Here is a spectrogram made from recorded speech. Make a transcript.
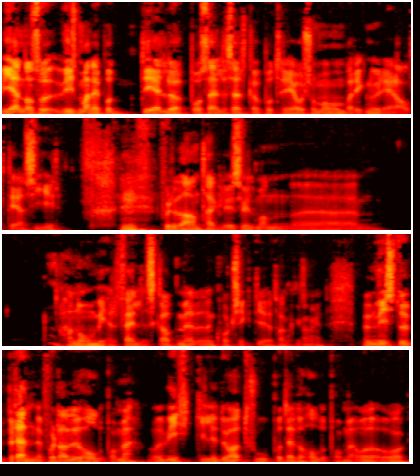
igjen, altså, hvis man er på det løpet og selger selskapet på tre år, så må man bare ignorere alt det jeg sier. Mm. For da antageligvis vil man øh, ha noe mer fellesskap med den kortsiktige tankegangen. Men hvis du brenner for det du holder på med, og virkelig du har tro på det du holder på med, og, og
